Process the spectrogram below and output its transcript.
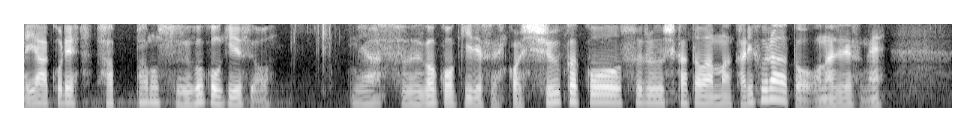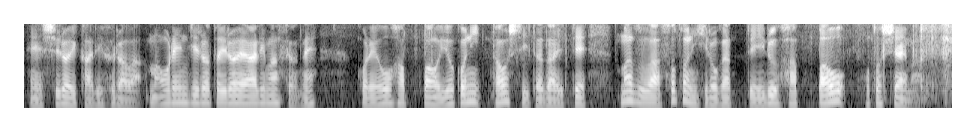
いやこれ葉っぱもすごく大きいですよ。いやすごく大きいですね。これ収穫をする仕方はまあカリフラワーと同じですね、えー、白いカリフラワー、まあ、オレンジ色といろいろありますよね。これを葉っぱを横に倒していただいてまずは外に広がっている葉っぱを落とし合います。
